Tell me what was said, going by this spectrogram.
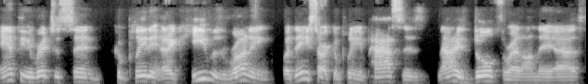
Anthony Richardson completing like he was running, but then he started completing passes. Now he's dual threat on the ass,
